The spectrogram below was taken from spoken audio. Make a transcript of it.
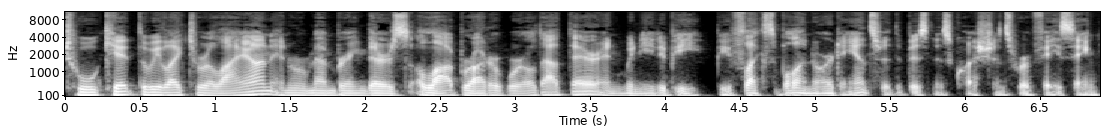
toolkit that we like to rely on and remembering there's a lot broader world out there and we need to be, be flexible in order to answer the business questions we're facing.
